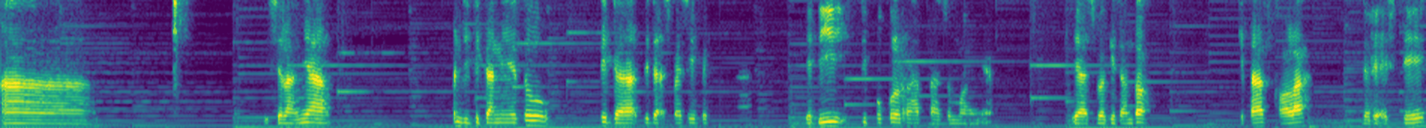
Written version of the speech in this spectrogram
uh, istilahnya pendidikannya itu tidak tidak spesifik. Jadi dipukul rata semuanya. Ya sebagai contoh kita sekolah dari SD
